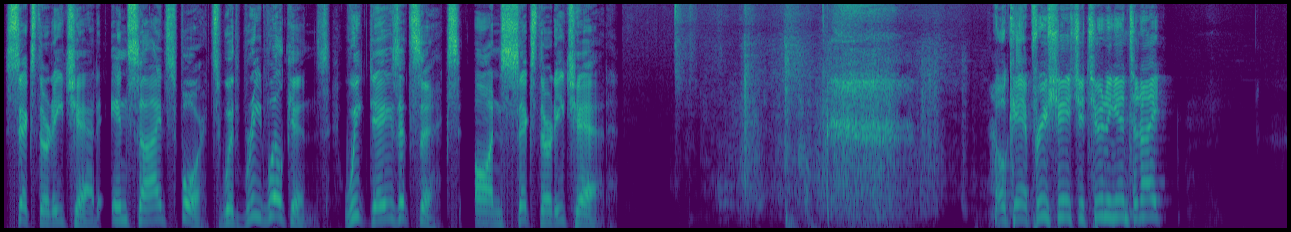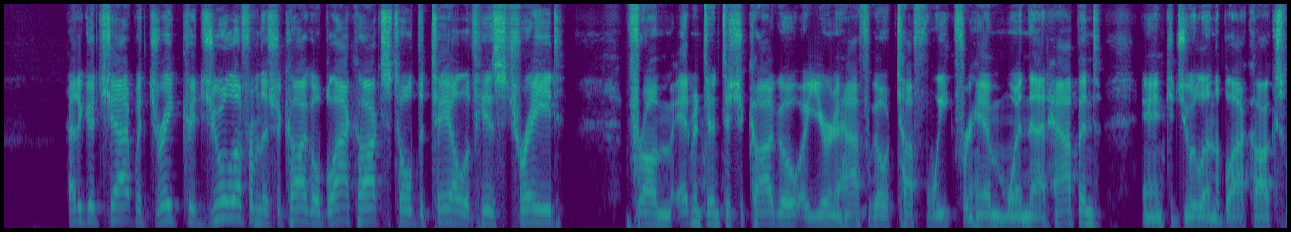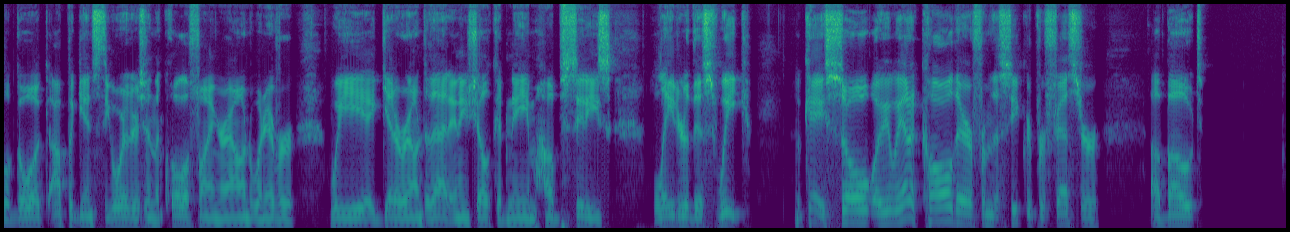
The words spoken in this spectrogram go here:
630 CHED Inside Sports with Reed Wilkins. Weekdays at 6 on 630 CHED. Okay, appreciate you tuning in tonight. Had a good chat with Drake Caggiula from the Chicago Blackhawks. Told the tale of his trade from Edmonton to Chicago a year and a half ago. Tough week for him when that happened. And Caggiula and the Blackhawks will go up against the Oilers in the qualifying round whenever we uh, get around to that. NHL could name hub cities later this week. Okay, so we had a call there from the secret professor about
